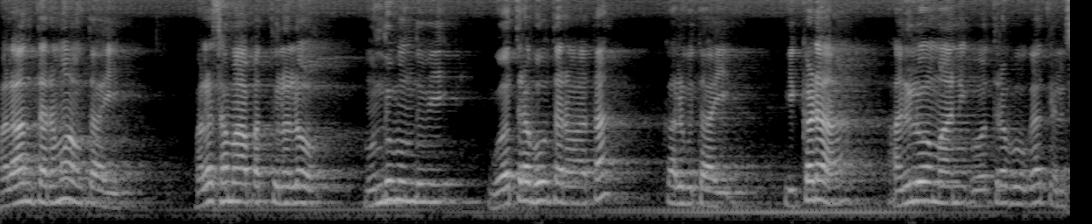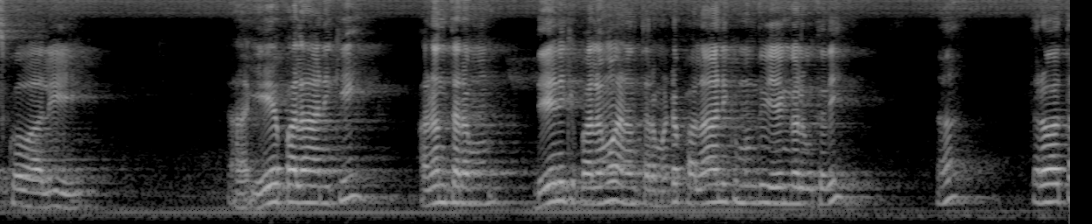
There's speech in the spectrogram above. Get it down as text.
ఫలాంతరము అవుతాయి. ఫల సమాపత్తులలో ముందు ముందువి గోత్రభూ తర్వాత కలుగుతాయి. ఇక్కడ అనులోమాన్ని గోత్రభూగా తెలుసుకోవాలి. ఏ ఫలానికి అనంతరము దేనికి ఫలము? అనంతరం అంటే ఫలానికి ముందు ఏం కలుగుతుంది? తర్వాత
